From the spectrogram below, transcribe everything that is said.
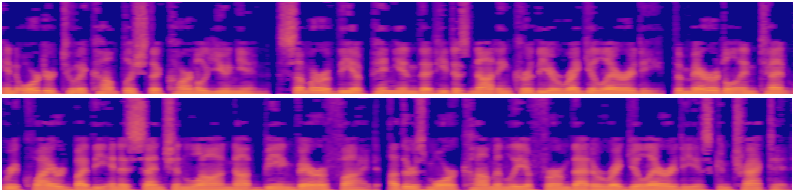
in order to accomplish the carnal union, some are of the opinion that he does not incur the irregularity, the marital intent required by the Innocentian law not being verified, others more commonly affirm that irregularity is contracted.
